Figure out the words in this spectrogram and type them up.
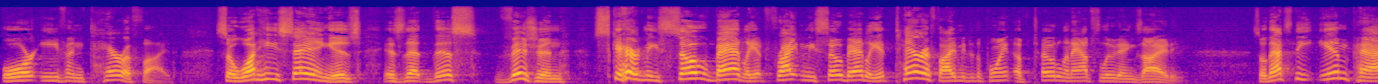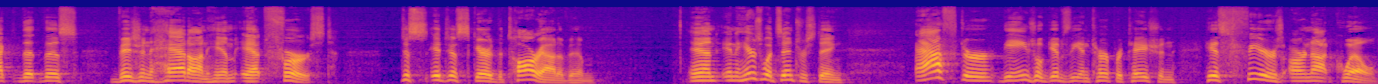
or even terrified. So, what he's saying is, is that this vision scared me so badly, it frightened me so badly, it terrified me to the point of total and absolute anxiety. So, that's the impact that this vision had on him at first. Just, it just scared the tar out of him. And, and here's what's interesting after the angel gives the interpretation, his fears are not quelled.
